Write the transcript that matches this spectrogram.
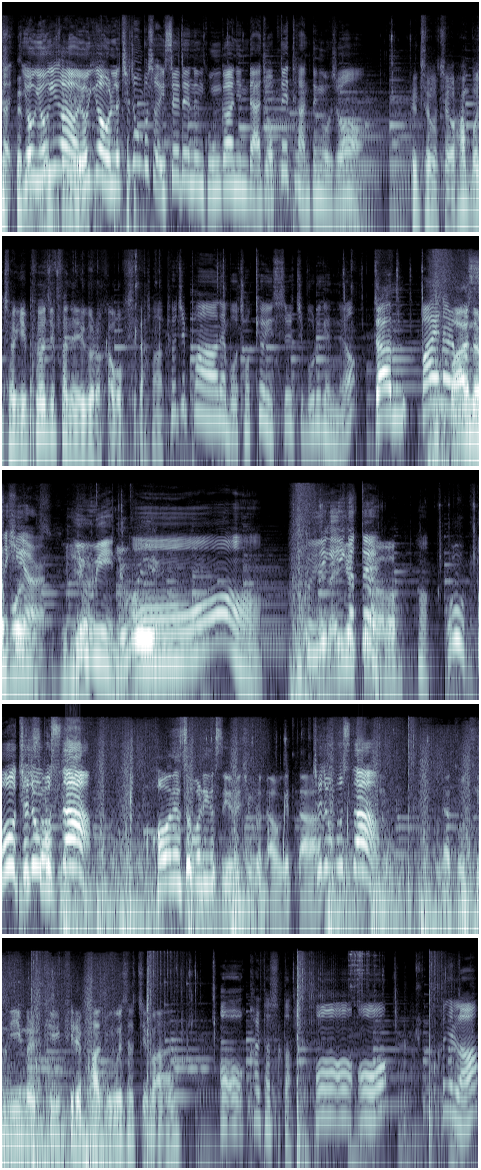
자, 여, 여기가 여기가 원래 최종 보스가 있어야 되는 공간인데 아직 업데이트가 안 된 거죠. 그렇죠 그렇죠. 한번 저기 표지판을 읽으러 가봅시다. 자 표지판에 뭐 적혀 있을지 모르겠네요. 짠. Boss You here. win. You win. 오. 이, 이겼대. 어. 오, 어 최종. 보스다. 허원에서 버리겠어 이런 식으로 나오겠다. 최종 보스다. 야 도티님을 PVP를 봐주고 있었지만 어어 칼 다 썼다. 어어어 어, 어. 큰일 나.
